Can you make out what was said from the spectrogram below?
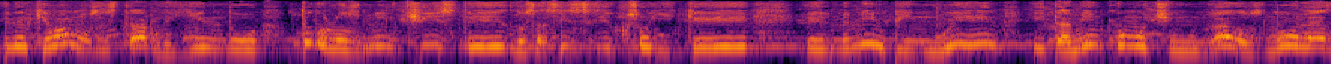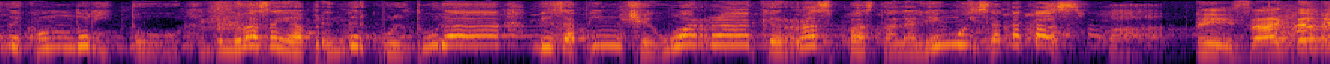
en el que vamos a estar leyendo todos los mil chistes, los así soy y qué, el memín pingüín y también como chingados no las de Condorito, donde vas a aprender cultura de esa pinche guarra que raspa hasta la lengua y saca caspa. Exactamente.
